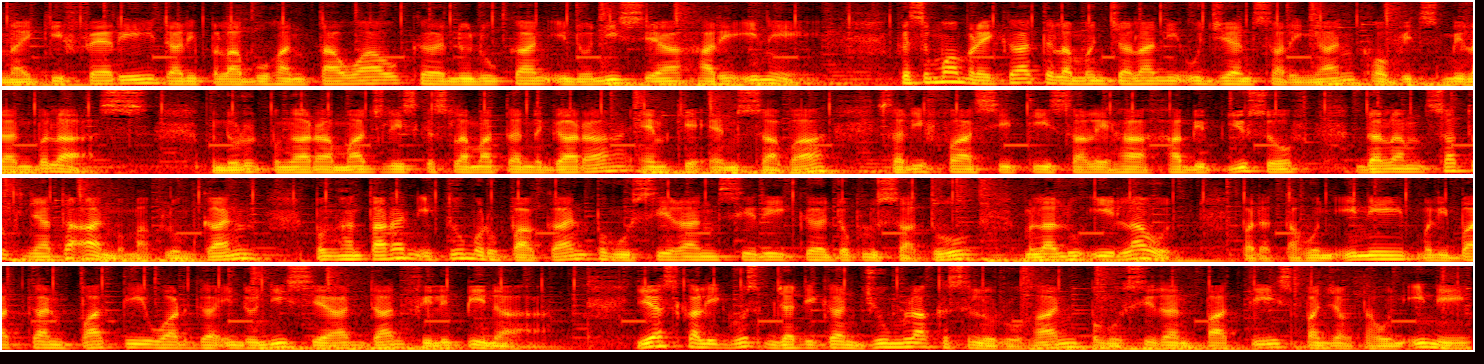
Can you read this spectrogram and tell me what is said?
menaiki feri dari Pelabuhan Tawau ke Nunukan Indonesia hari ini. Kesemua mereka telah menjalani ujian saringan COVID-19. Menurut pengarah Majlis Keselamatan Negara MKN Sabah, Sarifah Siti Saleha Habib Yusof dalam satu kenyataan kenyataan memaklumkan penghantaran itu merupakan pengusiran siri ke-21 melalui laut pada tahun ini melibatkan parti warga Indonesia dan Filipina. Ia sekaligus menjadikan jumlah keseluruhan pengusiran parti sepanjang tahun ini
